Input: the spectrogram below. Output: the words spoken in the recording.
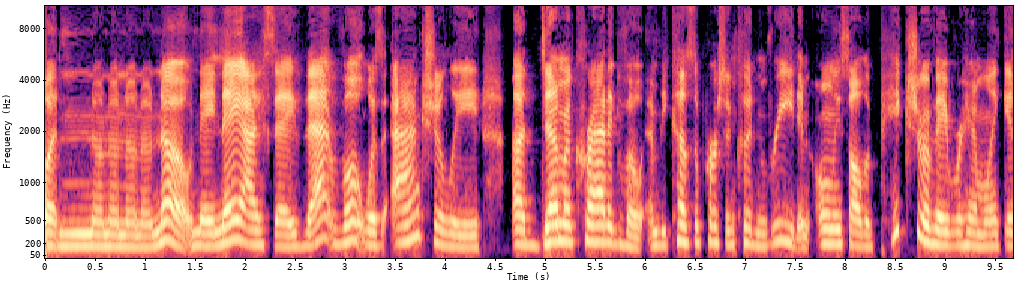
But no, no, no, no, no. Nay, nay, I say that vote was actually a Democratic vote. And because the person couldn't read and only saw the picture of Abraham Lincoln,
